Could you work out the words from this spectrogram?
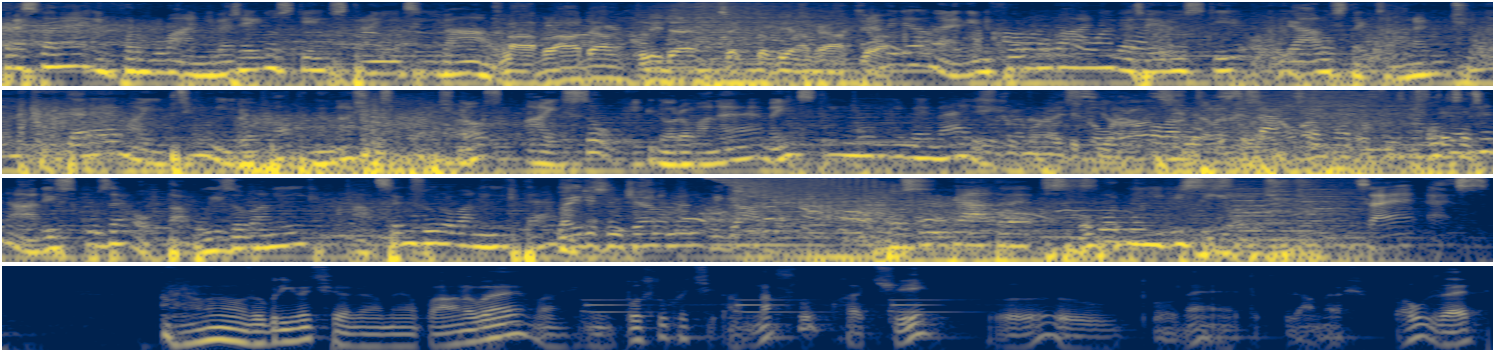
Zkreslené informování veřejnosti stranící vám. Má vláda lidé se k tobě navrátila. Pravidelné informování veřejnosti o událostech v zahraničí, které mají přímý dopad na naši společnost a jsou ignorované mainstreamovými médii. Otevřená diskuze o tabuizovaných a cenzurovaných tématech. Posloucháte Svobodný vysílač. CS. Ano, no, dobrý večer, dámy a pánové, vážení posluchači a naslouchači. Uh, to ne, to si dáme až v pauze.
